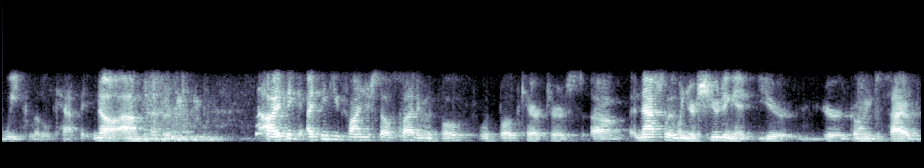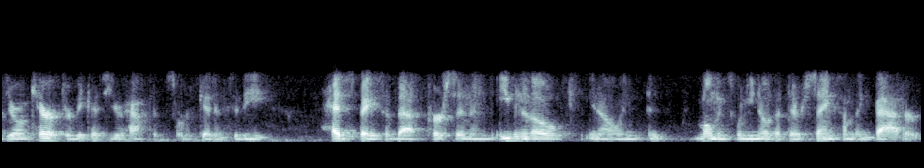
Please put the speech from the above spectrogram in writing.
weak little Kathy. No, um, no, I think I think you find yourself siding with both with both characters. Um, naturally, when you're shooting it, you're you're going to side with your own character because you have to sort of get into the headspace of that person, and even though you know in, in moments when you know that they're saying something bad or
